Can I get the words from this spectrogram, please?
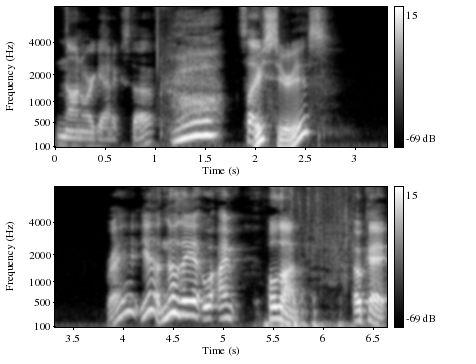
non-organic stuff. Are you serious? right? Yeah. No, they. Well, I'm. Hold on. Okay,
